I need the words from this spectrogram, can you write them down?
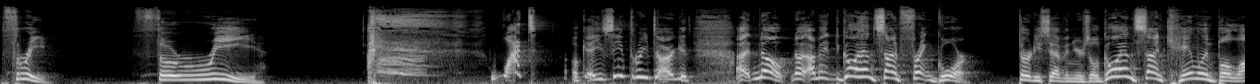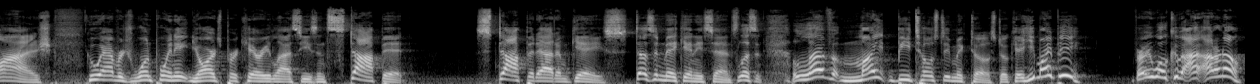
Three three. what? Okay, he's seen three targets. Uh, no, no. I mean, go ahead and sign Frank Gore. 37 years old. Go ahead and sign Kalen Ballage, who averaged 1.8 yards per carry last season. Stop it. Stop it, Adam Gase. Doesn't make any sense. Listen, Lev might be Toasty McToast, okay? He might be. Very well could. I, I don't know.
